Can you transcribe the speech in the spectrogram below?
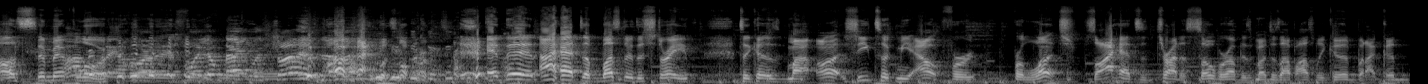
on cement I floor. remember that hard ass floor. your back was trash. My back was horrible. and then I had to muster the strength because my aunt she took me out for for lunch, so I had to try to sober up as much as I possibly could, but I couldn't.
